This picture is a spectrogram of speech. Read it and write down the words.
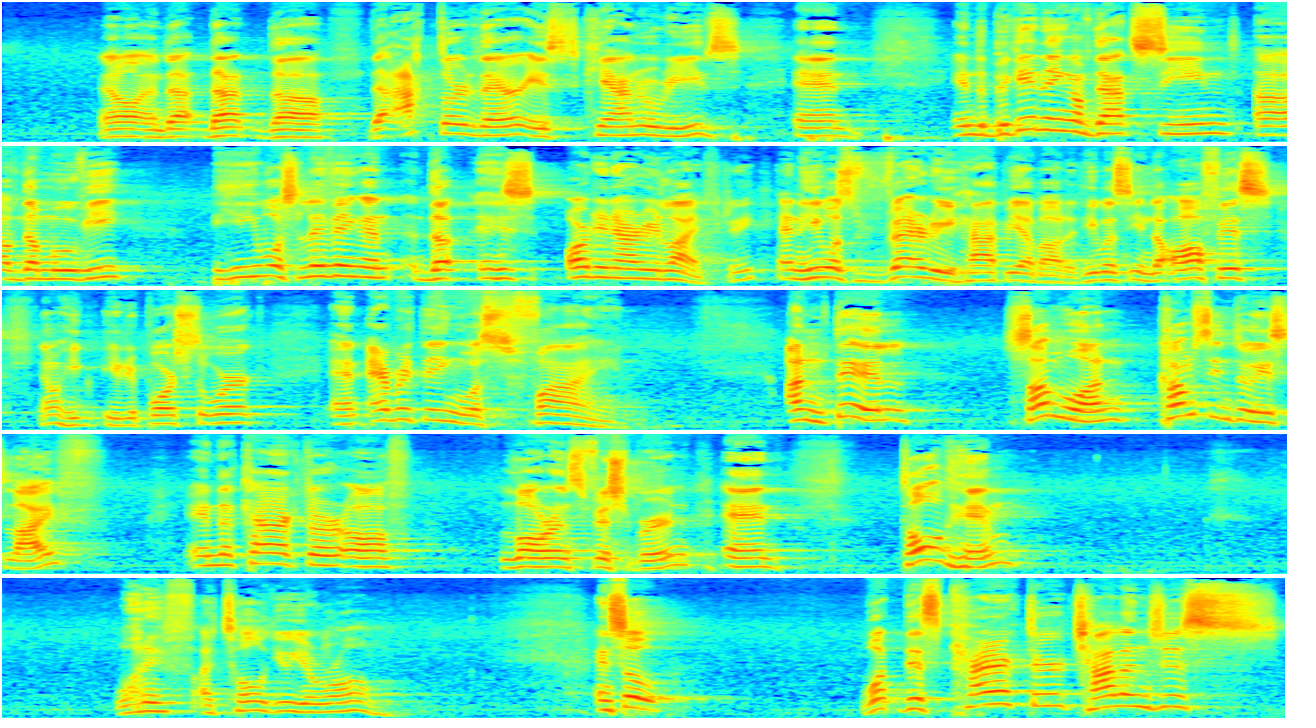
You know, and that, that the, the actor there is Keanu Reeves. And in the beginning of that scene uh, of the movie, he was living in the, his ordinary life, and he was very happy about it. He was in the office, you know, he, he reports to work, and everything was fine. Until someone comes into his life in the character of Laurence Fishburne and told him, What if I told you you're wrong? And so, what this character challenges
